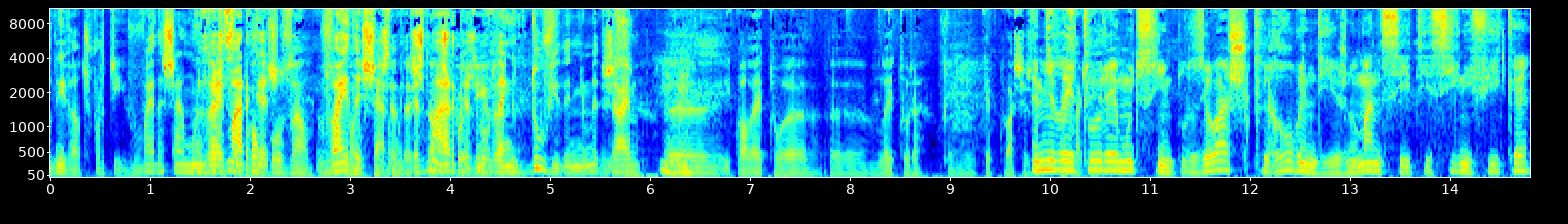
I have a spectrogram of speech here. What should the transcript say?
nível desportivo vai deixar muitas marcas. Conclusão, vai deixar muitas marcas, não tenho dúvida nenhuma disso. Jaime, uhum. uh, e qual é a tua uh, leitura? O que é que tu achas? A minha leitura aqui? é muito simples. Eu acho que Ruben Dias no Man City significa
